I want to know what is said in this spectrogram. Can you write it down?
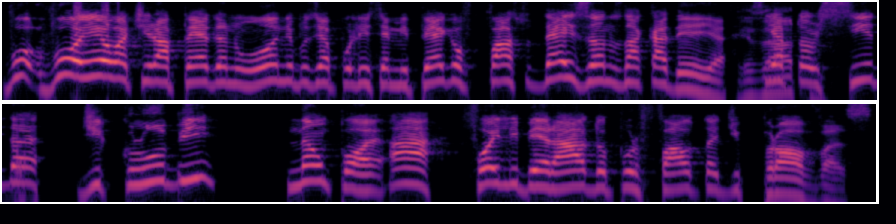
Vou, vou, eu atirar pedra no ônibus e a polícia me pega, eu faço 10 anos na cadeia. Exato. E a torcida de clube não pode. Ah, foi liberado por falta de provas.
